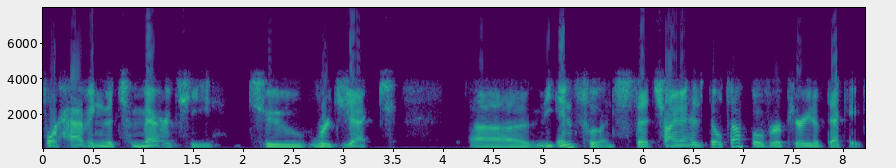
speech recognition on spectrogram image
for having the temerity to reject uh, the influence that China has built up over a period of decades.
